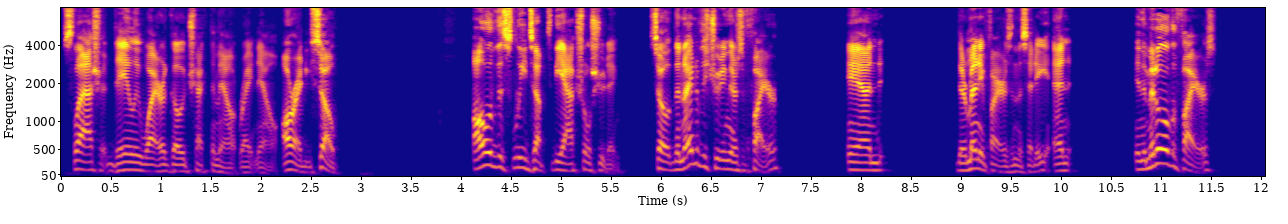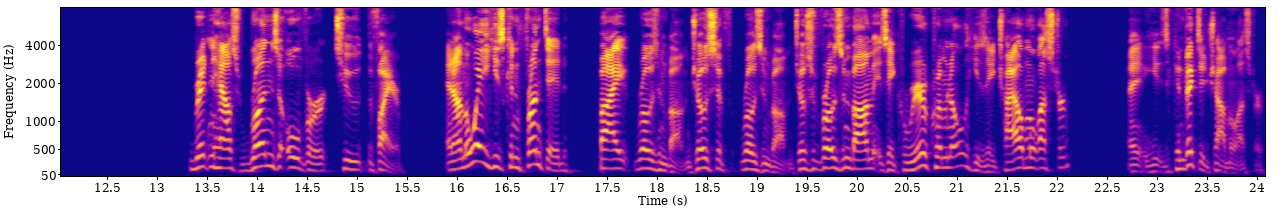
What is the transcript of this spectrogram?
slash dailywire. Go check them out right now. Alrighty, so all of this leads up to the actual shooting. So the night of the shooting, there's a fire, and there are many fires in the city. And in the middle of the fires, Rittenhouse runs over to the fire. And on the way, he's confronted by Rosenbaum, Joseph Rosenbaum. Joseph Rosenbaum is a career criminal. He's a child molester. And he's a convicted child molester.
